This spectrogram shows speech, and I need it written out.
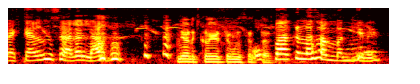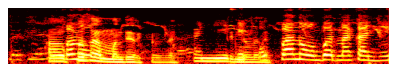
വെക്കാൻ സെറ്റ് ഉപ്പാക്കുള്ള സംബന്ധിയാണ്. ഉപ്പ കഞ്ഞിക്ക്. ഉപ്പ നോമ്പ് പറഞ്ഞ കഞ്ഞി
